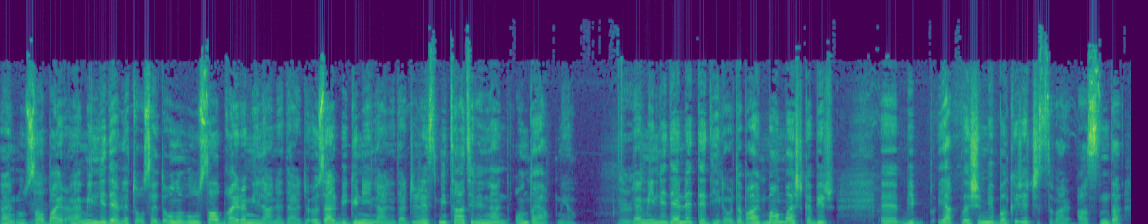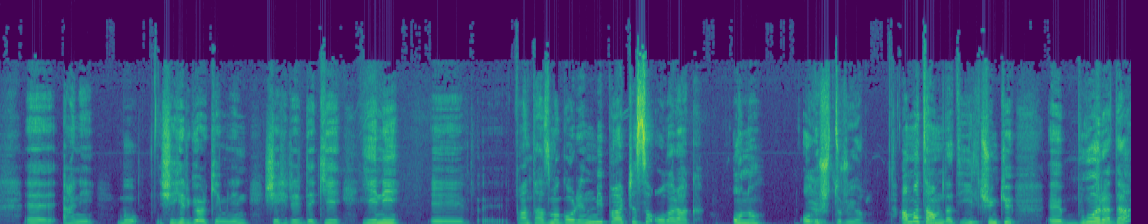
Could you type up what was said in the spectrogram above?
Yani ulusal bayram, yani milli devlet olsaydı onu ulusal bayram ilan ederdi. Özel bir gün ilan ederdi. Resmi tatil ilan ederdi. Onu da yapmıyor. Evet. Yani milli devlet de değil orada Ba- bambaşka bir e, bir yaklaşım bir bakış açısı var. Aslında e, hani bu şehir görkeminin şehirdeki yeni e, fantazmagoryanın bir parçası olarak onu oluşturuyor. Ama tam da değil çünkü e, bu arada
